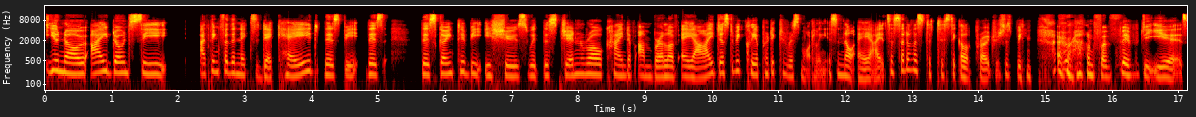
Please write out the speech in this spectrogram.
you know, I don't see, I think for the next decade, there's be there's there's going to be issues with this general kind of umbrella of AI. Just to be clear, predictive risk modeling is not AI. It's a sort of a statistical approach which has been around for 50 years.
